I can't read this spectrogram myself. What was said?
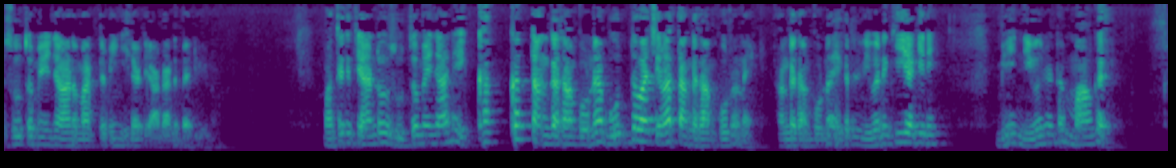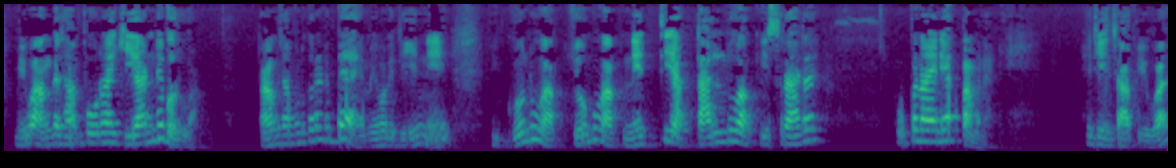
සූතමේ ඥාන මට්ටමින් ඉහළට ය아가න්න බැරි වෙනවා. මතක තියාගන්න සූතමේ ඥාන එකක්වත් අංග සම්පූර්ණ බුද්ධ වචනවත් අංග සම්පූර්ණ නැහැ. අංග සම්පූර්ණ ඒකට නිවන කීයකිනේ. මේ නිවනට මඟ මේව අංග සම්පූර්ණයි කියන්නේ බොරුවක්. අංග සම්පූර්ණ කරන්න බෑ. මේ වගේ තියෙන්නේ ගුණයක්, යොමුක්, නෙත්තියක්, තල්ලුවක් ඉස්සරහට උපනායනයක් පමණයි. ඉතින් සාපියුවා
